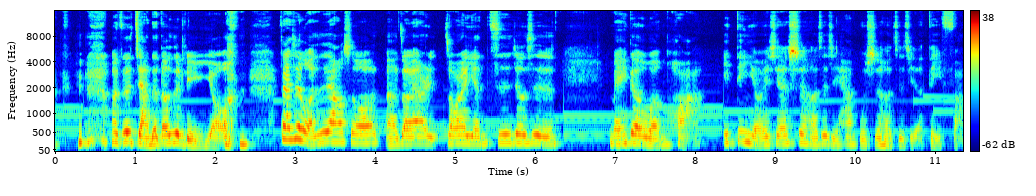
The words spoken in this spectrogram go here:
我这讲的都是旅游，但是我是要说，呃，总而总而言之，就是每一个文化一定有一些适合自己和不适合自己的地方。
